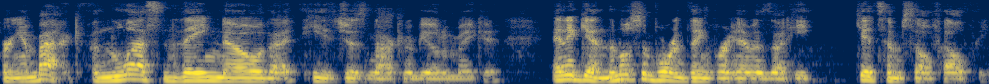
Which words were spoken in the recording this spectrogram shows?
bring him back unless they know that he's just not going to be able to make it? And again, the most important thing for him is that he gets himself healthy.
